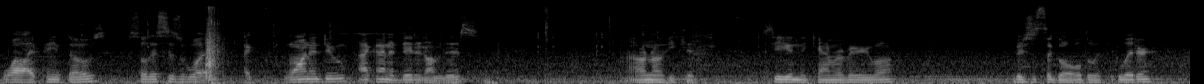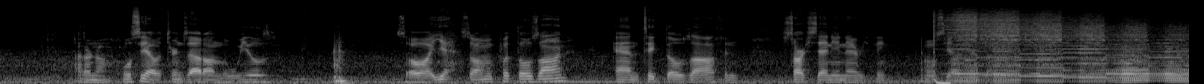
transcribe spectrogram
while I paint those. So this is what I want to do. I kind of did it on this. I don't know if you could see in the camera very well. But it's just the gold with glitter. I don't know. We'll see how it turns out on the wheels. So uh, yeah, so I'm gonna put those on and take those off and start sanding everything. And we'll see how it turns out.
